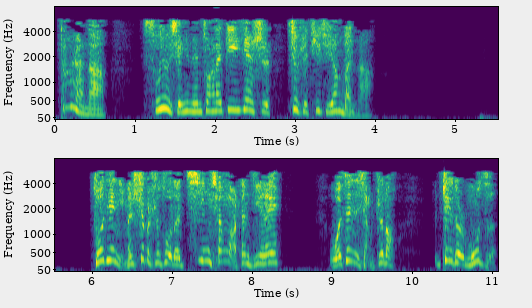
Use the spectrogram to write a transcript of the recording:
当然呢，所有嫌疑人抓来第一件事就是提取样本呢。昨天你们是不是做了清枪网上 DNA？我现在想知道这对母子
